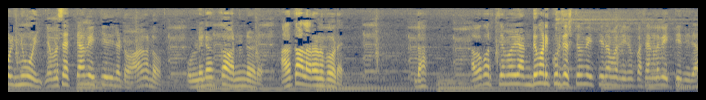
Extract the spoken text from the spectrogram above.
പൊളിഞ്ഞു പോയി. നമ്മൾ സെറ്റാൻ വെയിറ്റ് ചെയ്തില്ല കേട്ടോ. ആണോ ഉള്ളിലൊക്കെ കാണുന്നുണ്ട് ആ കളറാണ് പോലെ അപ്പൊ അത് കുറച്ച് നമ്മൾ രണ്ട് മണിക്കൂർ ജസ്റ്റ് വെയിറ്റ് ചെയ്താൽ മതി. പക്ഷെ ഞങ്ങൾ വെയിറ്റ് ചെയ്തില്ല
